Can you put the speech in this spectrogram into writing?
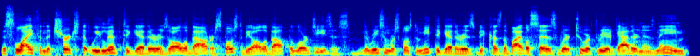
This life in the church that we live together is all about, or supposed to be all about, the Lord Jesus. The reason we're supposed to meet together is because the Bible says where two or three are gathered in His name,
